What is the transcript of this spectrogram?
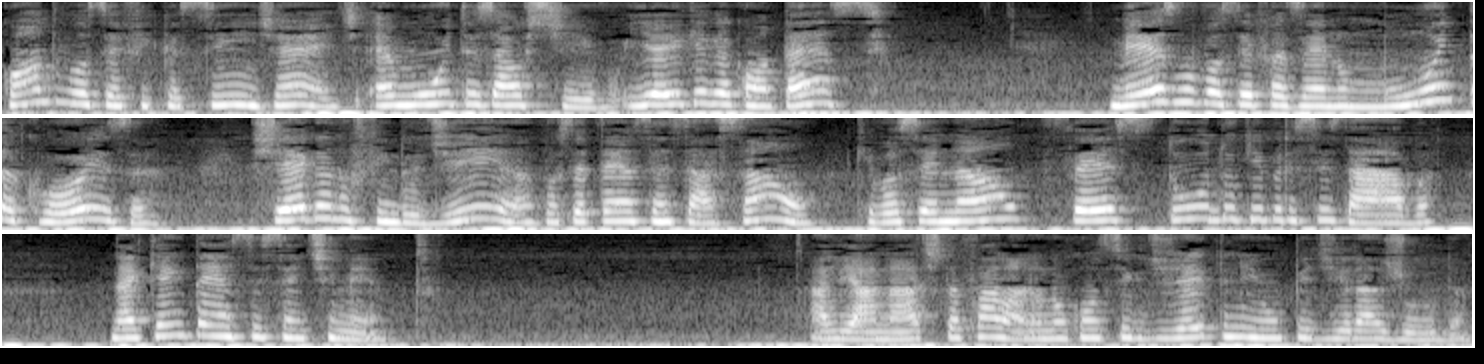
Quando você fica assim, gente, é muito exaustivo. E aí o que, que acontece? Mesmo você fazendo muita coisa, chega no fim do dia, você tem a sensação que você não fez tudo o que precisava. Né? Quem tem esse sentimento? Ali a Nath está falando, eu não consigo de jeito nenhum pedir ajuda.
